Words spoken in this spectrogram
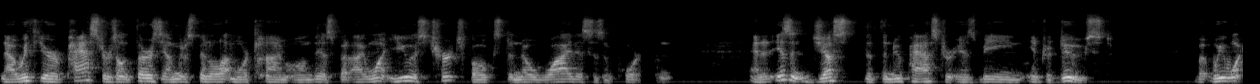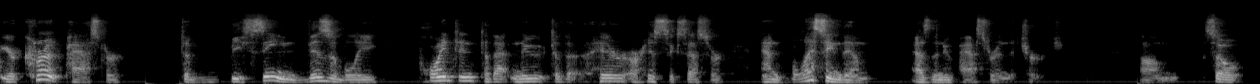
Now with your pastors on Thursday, I'm going to spend a lot more time on this, but I want you as church folks to know why this is important. And it isn't just that the new pastor is being introduced, but we want your current pastor to be seen visibly pointing to that new, to the her or his successor and blessing them as the new pastor in the church. Um, so,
